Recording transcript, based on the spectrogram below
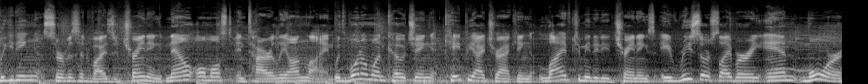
leading service advisor training, now almost entirely online. With one on one coaching, KPI tracking, live community trainings, a resource library, and more,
